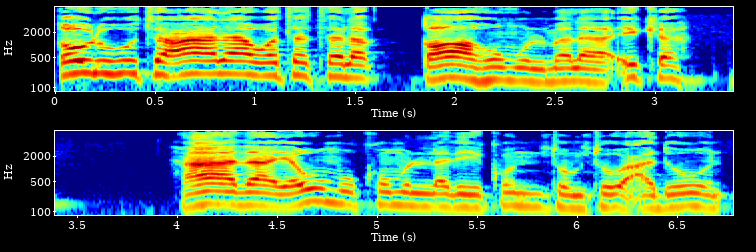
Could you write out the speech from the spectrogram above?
قوله تعالى وتتلقاهم الملائكة هذا يومكم الذي كنتم توعدون.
